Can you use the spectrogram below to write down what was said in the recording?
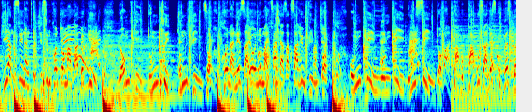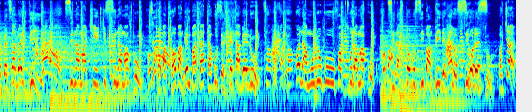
ngiya ngisina ngicijisa imkhonto mangabe kuliwe lo mgidi umcidi umdlinzo. Khona nezayoni imayithandaza kusala imvimbo. Umqini impilo umsindo. Bhakubhakuza lesigubhu esibhebhethelwa iviyo sinamatshitshi sinamabhungu sigxobagxoba ngembadada kuze kuhlehla belungu. Kolamula ukufa kucula amagugu. Sina sitoku sibambile ngalo siko lwezulu batshela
